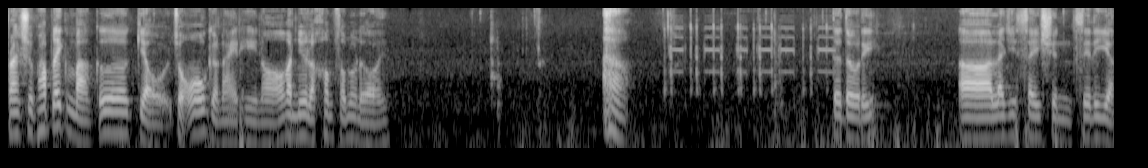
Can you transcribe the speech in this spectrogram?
French Republic mà cứ kiểu chỗ kiểu này thì nó gần như là không sống được rồi. Từ từ đi. Uh, legislation city à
